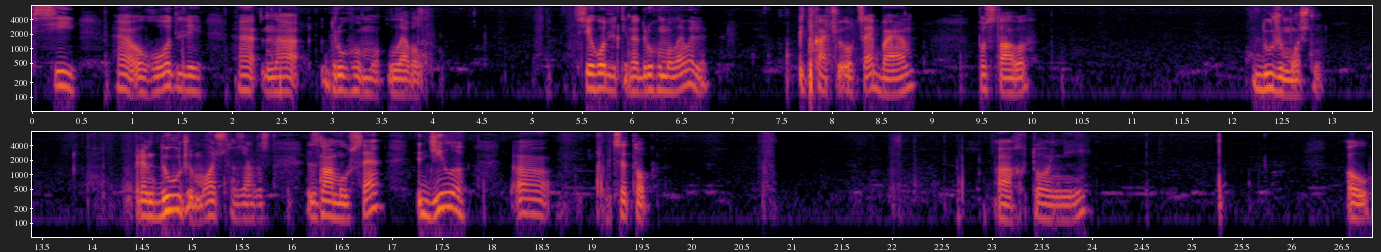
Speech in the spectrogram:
Всі е, годлі е, на другому левел. Всі годліки на другому левелі. Підкачую оце, БМ. Поставив. Дуже мощно. Прям дуже мощно зараз. З нами усе. Діло е, це топ. А хто ні? Оу.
